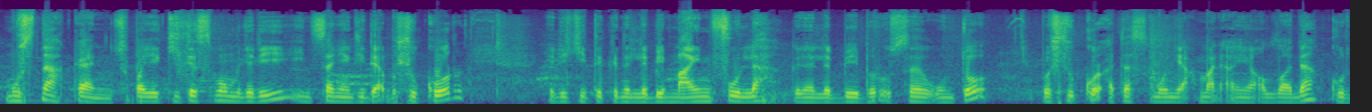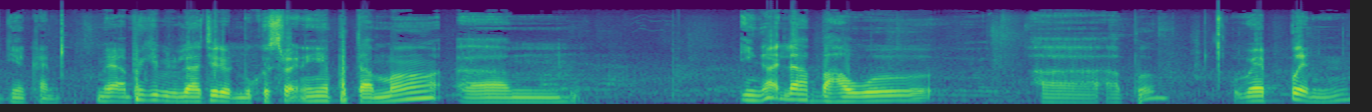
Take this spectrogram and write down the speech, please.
musnahkan supaya kita semua menjadi insan yang tidak bersyukur. Jadi kita kena lebih mindful lah, kena lebih berusaha untuk bersyukur atas semua nikmat yang Allah dah kurniakan. Baik, apa kita belajar dalam buku surat ini yang pertama, um, ingatlah bahawa uh, apa weapon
